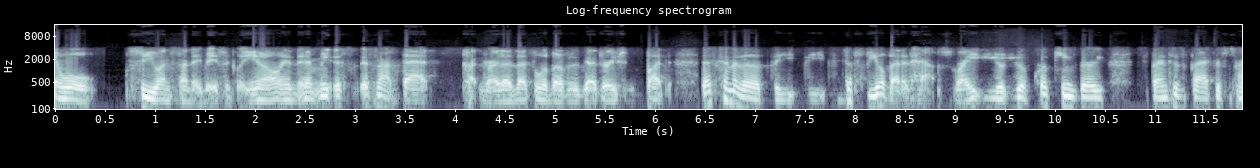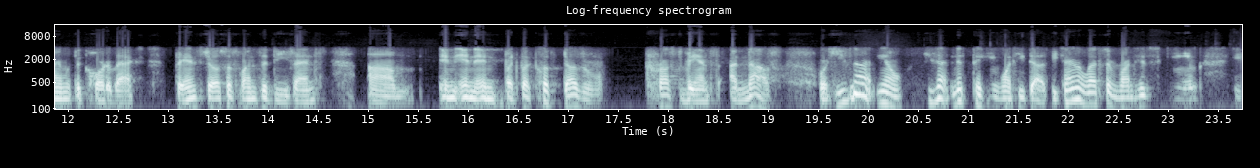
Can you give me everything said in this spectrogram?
and we'll see you on Sunday, basically. You know, and, and I mean it's it's not that cut and dry. That, that's a little bit of an exaggeration, but that's kind of the the the, the feel that it has, right? You you have Cliff Kingsbury spends his practice time with the quarterbacks. Vance Joseph runs the defense, um, and and and but but Cliff does trust Vance enough where he's not you know he's not nitpicking what he does. He kind of lets him run his scheme. He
